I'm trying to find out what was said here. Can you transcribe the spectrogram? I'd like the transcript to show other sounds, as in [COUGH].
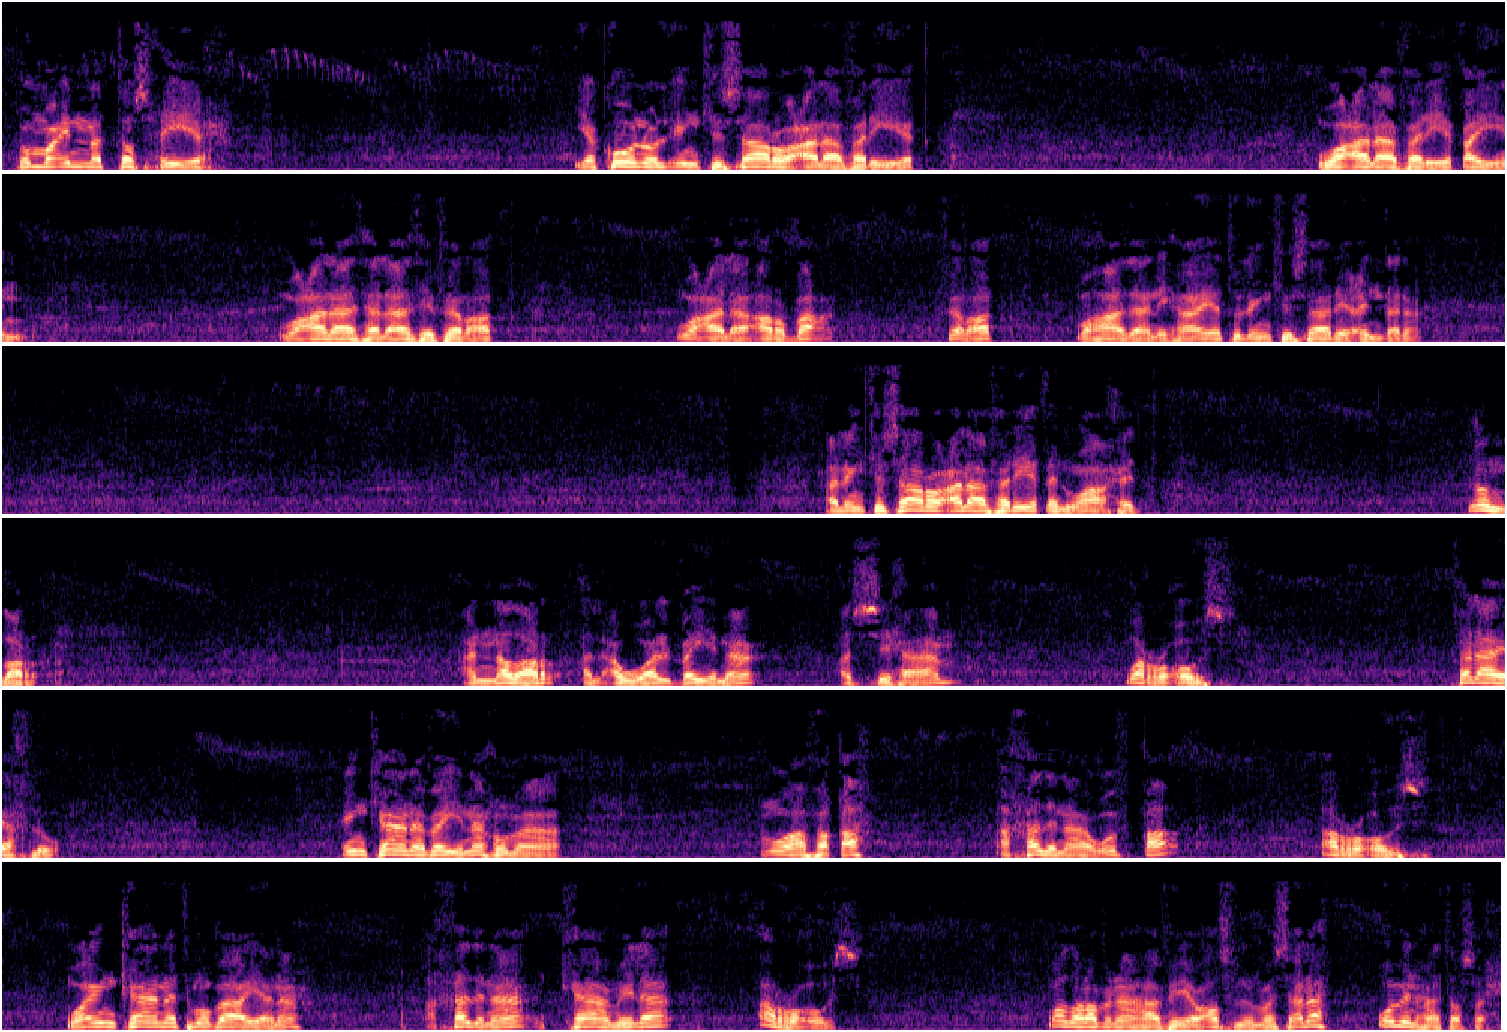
ثم إن التصحيح يكون الانكسار على فريق وعلى فريقين. وعلى ثلاث فرق وعلى أربع فرق وهذا نهاية الانكسار عندنا. الانكسار على فريق واحد. ينظر النظر الأول بين السهام والرؤوس فلا يخلو. إن كان بينهما موافقة أخذنا وفق الرؤوس. وإن كانت مباينة أخذنا كامل الرؤوس. وضربناها في أصل المسألة ومنها تصح.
